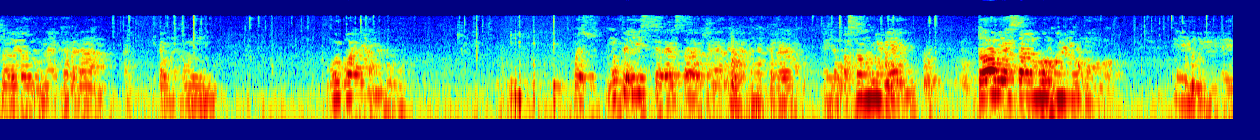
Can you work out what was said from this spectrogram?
todavía una carrera muy, muy buena. Pues muy feliz de haber estado aquí en la, en en carrera. Eh, la pasó muy bien. Todavía estaba un poco como. Eh,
